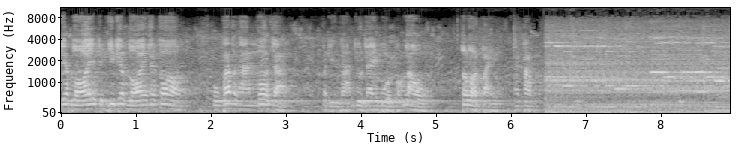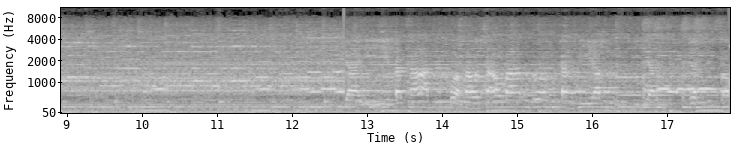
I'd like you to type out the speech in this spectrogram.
เรียบร้อยเป็นที่เรียบร้อยแล้วก็องค์พระประธานก็จะปฏิฐานอยู่ในโบสถ์ของเราตลอดไปนะครับใหญ่ตะคานพวกเราชาวบ้านร่วมกันเทียนเทียนเดือนสิบสอง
